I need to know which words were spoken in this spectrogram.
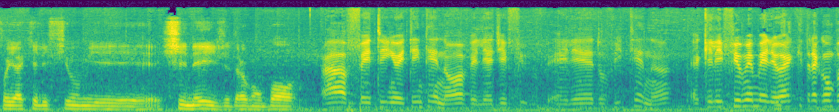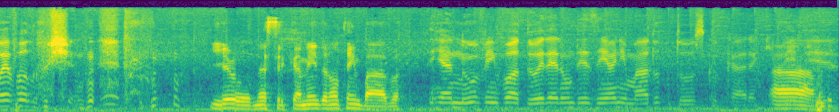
foi aquele filme chinês de Dragon Ball. Ah, feito em 89, ele é, de, ele é do Vietnã. Aquele filme é melhor que Dragon Ball Evolution. E o Mestre Kami ainda não tem barba. E a nuvem voadora era um desenho animado tosco, cara. Que ah, beleza.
